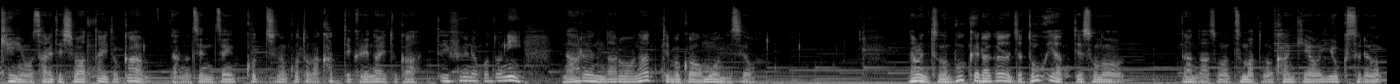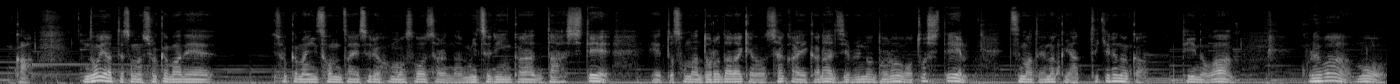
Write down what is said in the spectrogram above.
ー、嫌悪されてしまったりとかあの全然こっちのこと分かってくれないとかっていうふうなことになるんだろうなって僕は思うんですよ。なのでその僕らがじゃあどうやってそのなんだその妻との関係を良くするのかどうやってその職場で職場に存在するホモソーシャルな密林から脱して、えっ、とそんな泥だらけの社会から自分の泥を落として妻とうまくやっていけるのかっていうのはこれはも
